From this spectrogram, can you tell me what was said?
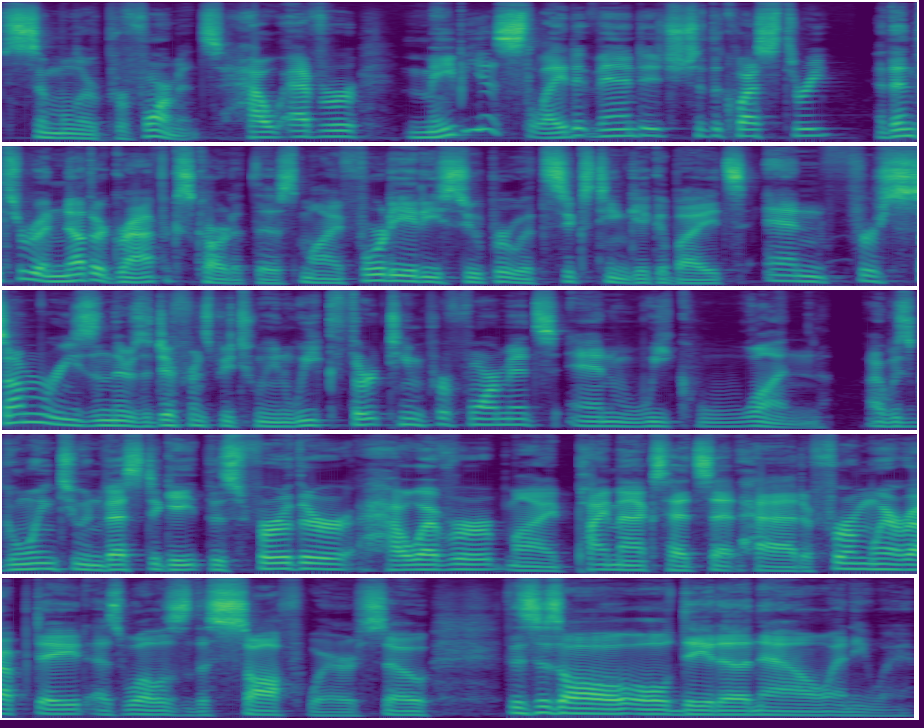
similar performance. However, maybe a slight advantage to the Quest 3. I then threw another graphics card at this, my 4080 Super with 16 gigabytes, and for some reason there's a difference between week 13 performance and week 1. I was going to investigate this further, however, my Pimax headset had a firmware update as well as the software, so this is all old data now anyway.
